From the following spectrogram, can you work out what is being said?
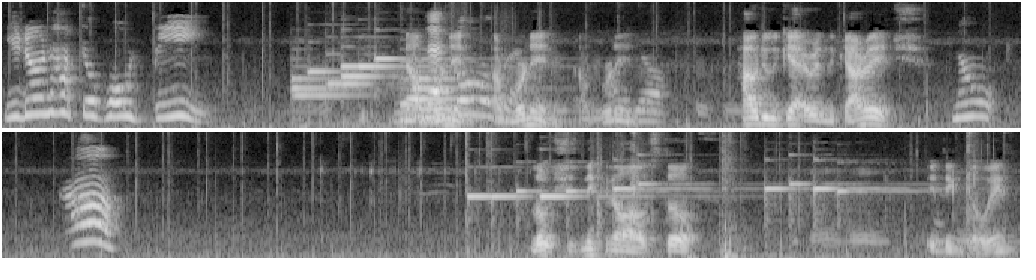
You don't have to hold B. No, I'm running. I'm running. I'm running. How do we get her in the garage? No. Oh, Look, she's nicking all our stuff. It didn't go in.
